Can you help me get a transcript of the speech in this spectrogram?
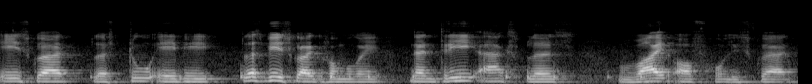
a square plus two a b plus b square की फॉर्म हो गई. Then three x plus y of whole square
